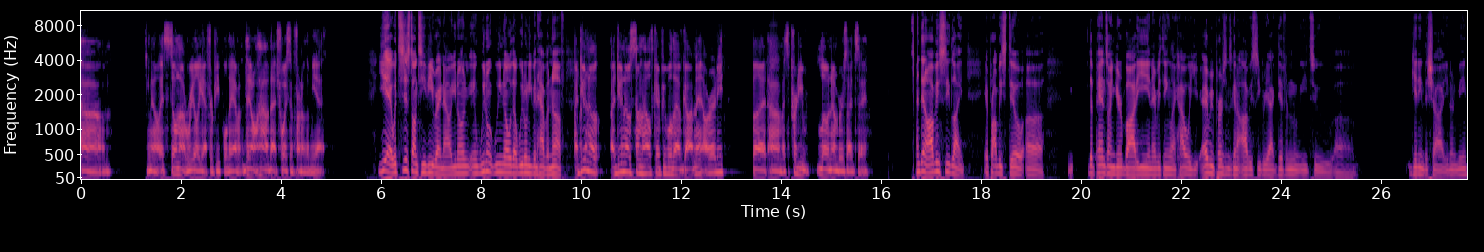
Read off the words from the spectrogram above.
um, you know, it's still not real yet for people. They haven't, they don't have that choice in front of them yet. Yeah, it's just on TV right now, you know, and we don't we know that we don't even have enough. I do know I do know some healthcare people that have gotten it already, but um, it's pretty low numbers, I'd say. And then obviously, like it probably still uh, depends on your body and everything. Like how you, every person's gonna obviously react differently to uh, getting the shot. You know what I mean?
